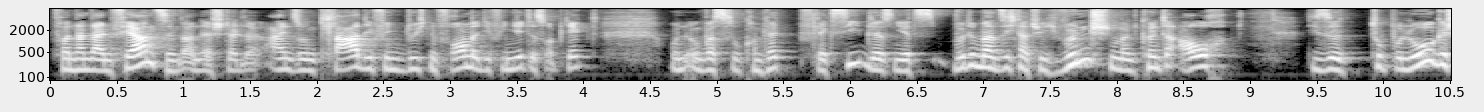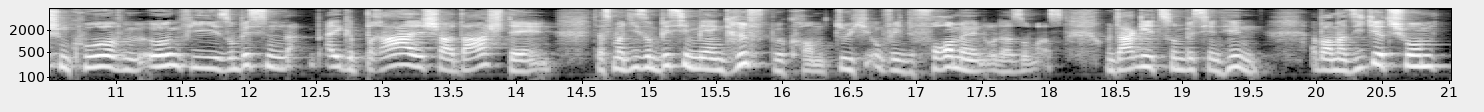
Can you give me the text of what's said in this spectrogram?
voneinander entfernt sind an der Stelle. Ein so ein klar durch eine Formel definiertes Objekt und irgendwas so komplett flexibles. Und jetzt würde man sich natürlich wünschen, man könnte auch diese topologischen Kurven irgendwie so ein bisschen algebraischer darstellen, dass man die so ein bisschen mehr in den Griff bekommt durch irgendwelche Formeln oder sowas. Und da geht es so ein bisschen hin. Aber man sieht jetzt schon,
